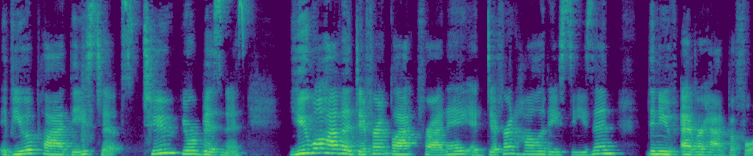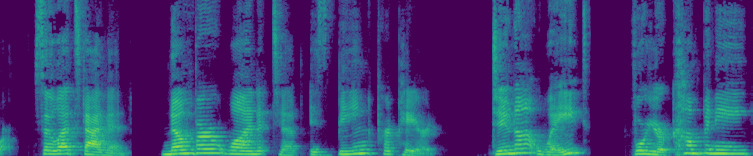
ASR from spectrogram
if you apply these tips to your business, you will have a different Black Friday, a different holiday season than you've ever had before. So let's dive in. Number one tip is being prepared. Do not wait for your company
